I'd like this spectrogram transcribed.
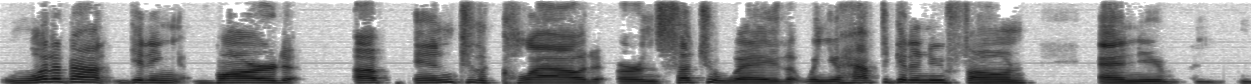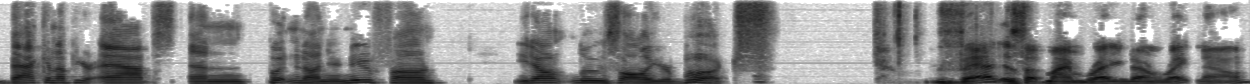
what about getting Bard up into the cloud or in such a way that when you have to get a new phone and you're backing up your apps and putting it on your new phone, you don't lose all your books. That is something I'm writing down right now.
